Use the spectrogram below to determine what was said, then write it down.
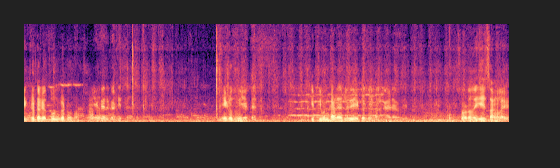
एक गट का दोन गट होणार. एकच गाडीत एकच होईल? एकच. किती पण गाड्या असल्या एकच होणार. गाड्या. सोडायला हे चांगलं आहे.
